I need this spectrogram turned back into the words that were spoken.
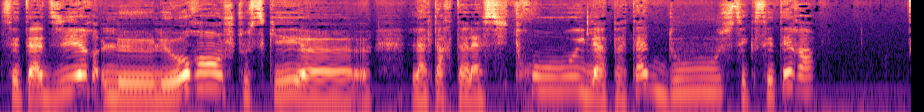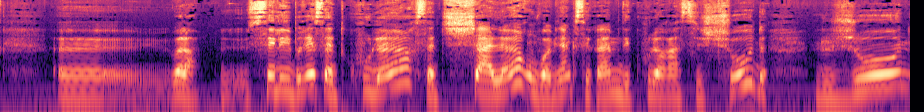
c'est-à-dire le, le, orange, tout ce qui est la tarte à la citrouille, la patate douce, etc. Euh, voilà, célébrer cette couleur, cette chaleur. On voit bien que c'est quand même des couleurs assez chaudes. Le jaune,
